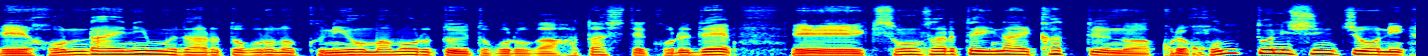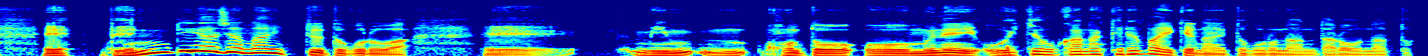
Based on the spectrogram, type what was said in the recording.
えー、本来任務であるところの国を守るというところが果たしてこれで、えー、既存されていないかっていうのはこれ本当に慎重にえ便利屋じゃないっていうところは、えー、本当胸に置いておかなければいけないところなんだろうなと、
